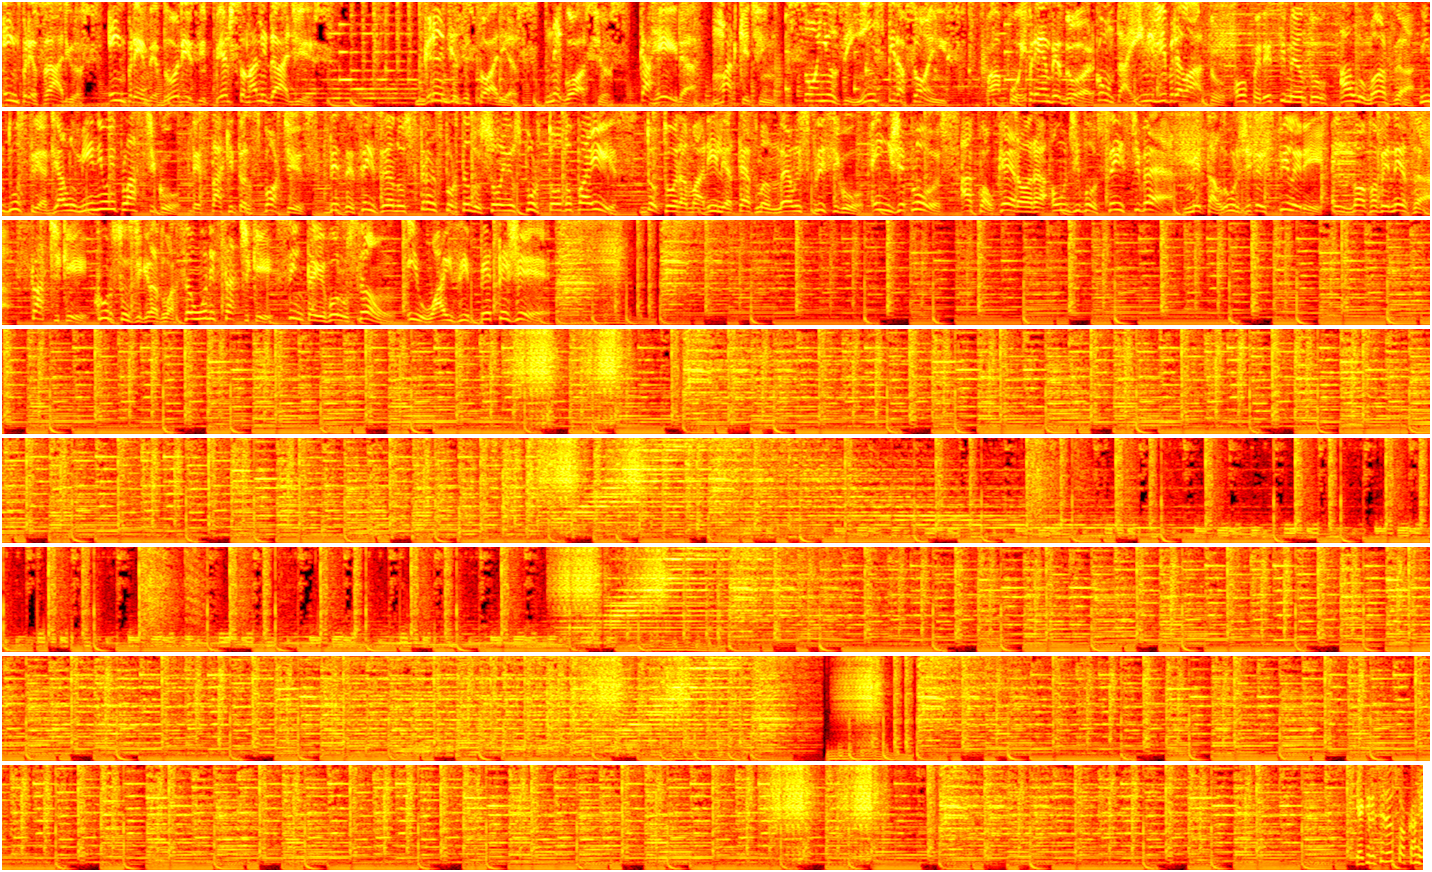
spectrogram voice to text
Empresários, empreendedores e personalidades. Grandes histórias, negócios, carreira, marketing, sonhos e inspirações. Papo Empreendedor com Taine Librelato. Oferecimento Alumasa, indústria de alumínio e plástico. Destaque Transportes, 16 anos transportando sonhos por todo o país. Doutora Marília Tesman Melo Esprícigo, em G Plus, a qualquer hora onde você estiver. Metalúrgica Spillery, em Nova Veneza. Satic, cursos de graduação Unisatic, Sinta Evolução e Wise BTG.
